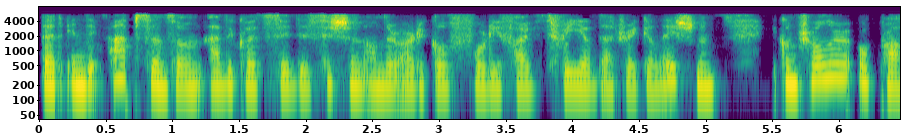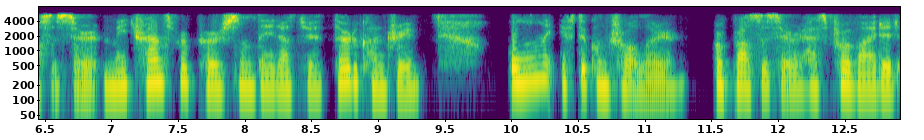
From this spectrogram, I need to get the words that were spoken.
that in the absence of an adequacy decision under Article 45.3 of that regulation, a controller or processor may transfer personal data to a third country only if the controller or processor has provided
